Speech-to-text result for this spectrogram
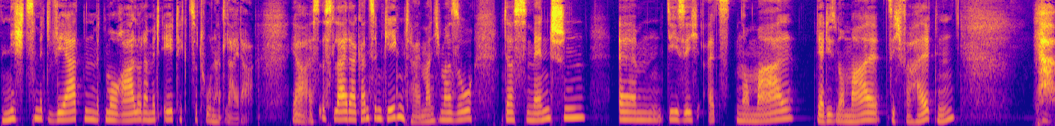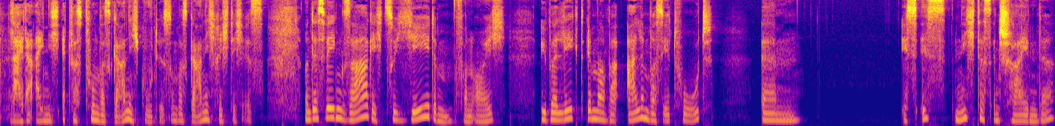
nichts mit Werten, mit Moral oder mit Ethik zu tun hat, leider. Ja, es ist leider ganz im Gegenteil manchmal so, dass Menschen, ähm, die sich als normal, ja, die normal sich verhalten, ja, leider eigentlich etwas tun, was gar nicht gut ist und was gar nicht richtig ist. Und deswegen sage ich zu jedem von euch, überlegt immer bei allem, was ihr tut, ähm, es ist nicht das Entscheidende,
